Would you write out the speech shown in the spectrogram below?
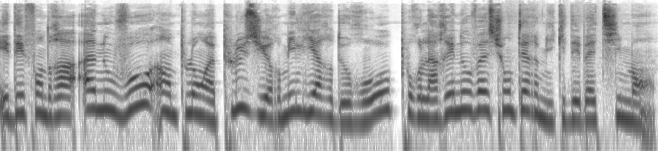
et défendra à nouveau un plan à plusieurs milliards d'euros pour la rénovation thermique des bâtiments.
